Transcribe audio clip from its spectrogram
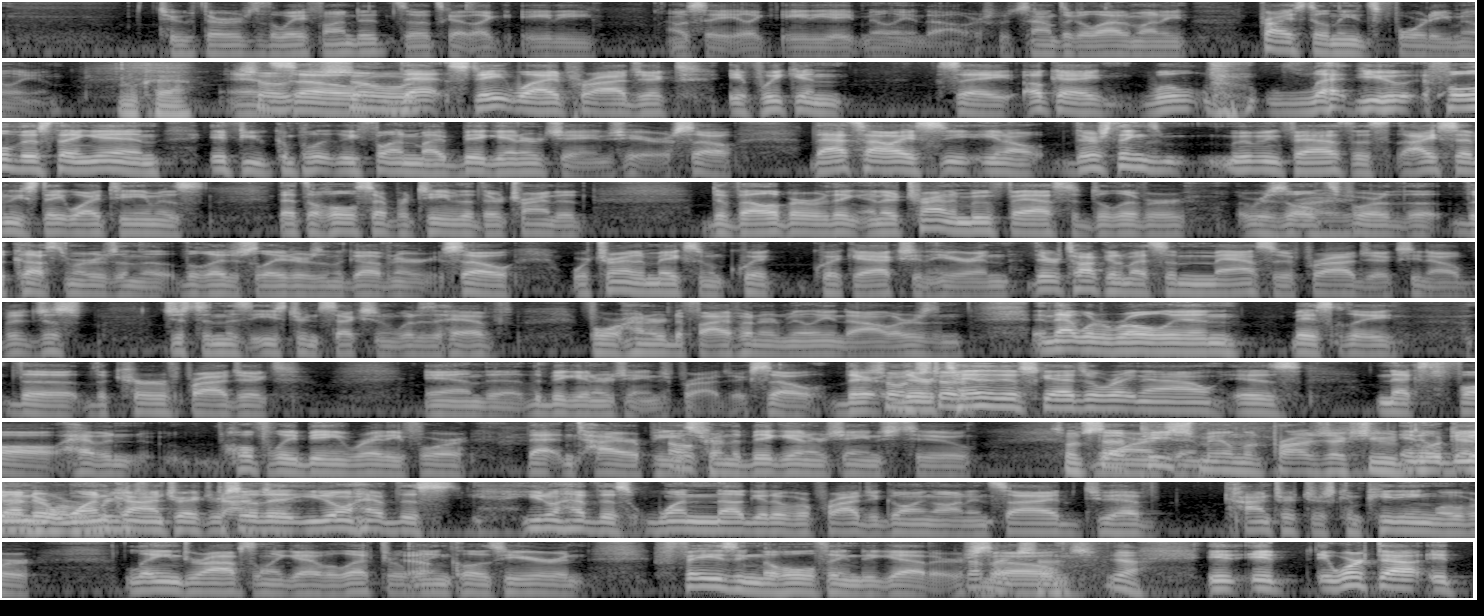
two thirds of the way funded. So it's got like 80, I would say like $88 million, which sounds like a lot of money. Probably still needs 40 million. okay, And So- so, so- that statewide project, if we can say, okay, we'll let you fold this thing in if you completely fund my big interchange here. So that's how I see, you know, there's things moving fast. This I 70 statewide team is, that's a whole separate team that they're trying to develop everything and they're trying to move fast to deliver results Right. for the, the customers and the, the legislators and the governor. So we're trying to make some quick quick action here and they're talking about some massive projects, you know, but just just in this eastern section, what does it have? 400 to 500 million dollars and and that would roll in basically the the curve project and the the big interchange project. So their So their instead of- tentative schedule right now is next fall having hopefully being ready for that entire piece Okay. from the big interchange to So instead Warrenton. of piecemealing projects, you and it would be under one contractor so that you don't have this you don't have this one nugget of a project going on inside to have contractors competing over lane drops and like have left or lane close here and phasing the whole thing together That so. Yeah. it, it it worked out it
